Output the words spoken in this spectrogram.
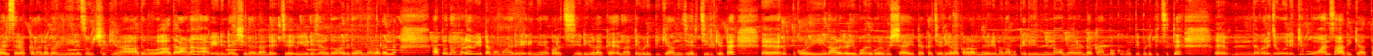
പരിസരമൊക്കെ നല്ല ഭംഗിയിൽ സൂക്ഷിക്കുക. അതുപോ അതാണ് ആ വീടിന്റെ ഐശ്വര്യം. അല്ലാണ്ട് വീട് ചെറുതോ വലുതോ എന്നുള്ളതല്ല അപ്പോൾ നമ്മൾ വീട്ടമ്മമാർ ഇങ്ങനെ കുറച്ച് ചെടികളൊക്കെ നട്ടി പിടിപ്പിക്കാമെന്ന് വിചാരിച്ചിരിക്കട്ടെ കുറേ നാൾ കഴിയുമ്പോൾ ഇതുപോലെ ബുഷായിട്ടൊക്കെ ചെടികളൊക്കെ വളർന്നു കഴിയുമ്പോൾ നമുക്ക് ഇതിൽ നിന്ന് ഒന്നോ രണ്ടോ കമ്പൊക്കെ കുത്തി പിടിപ്പിച്ചിട്ട് ഏഹ് എന്താ പറയുക ജോലിക്ക് പോകാൻ സാധിക്കാത്ത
